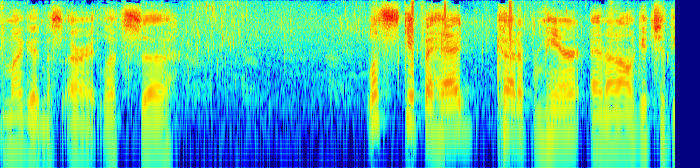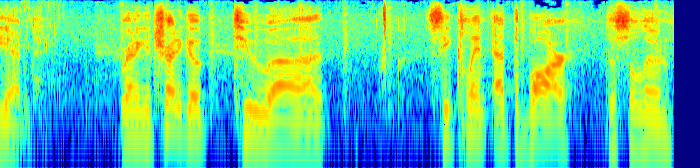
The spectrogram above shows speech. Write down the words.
My goodness. All right, let's uh, let's skip ahead, cut it from here, and then I'll get you at the end. We're gonna try to go to uh, see Clint at the bar, the saloon,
